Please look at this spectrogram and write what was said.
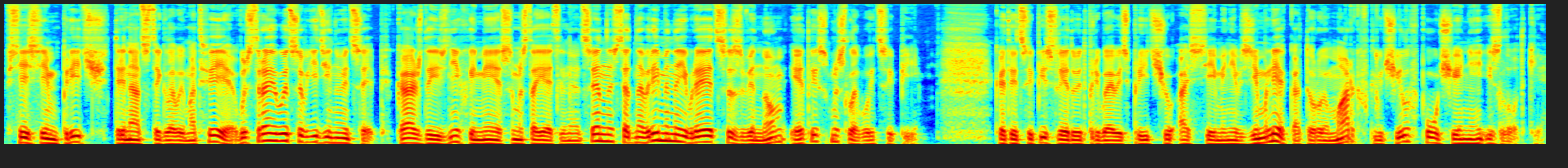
Все семь притч 13 главы Матфея выстраиваются в единую цепь. Каждая из них, имея самостоятельную ценность, одновременно является звеном этой смысловой цепи. К этой цепи следует прибавить притчу о семени в земле, которую Марк включил в поучение из лодки.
